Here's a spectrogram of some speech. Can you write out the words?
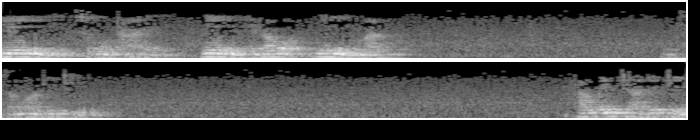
นี่สมุทัยนี่นิโรธนี่มรรคสัมมาธิิถ้ามิจฉาทิฏฐิ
